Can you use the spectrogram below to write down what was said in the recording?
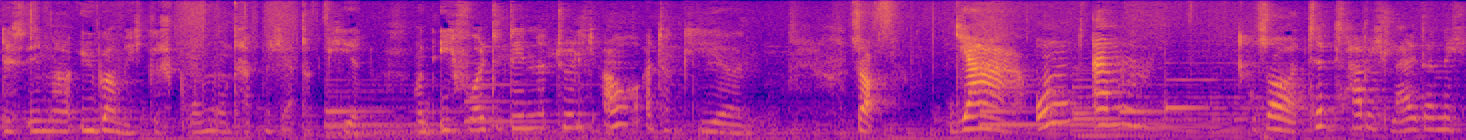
ist immer über mich gesprungen und hat mich attackiert. Und ich wollte den natürlich auch attackieren. So, ja, und ähm, so, Tipps habe ich leider nicht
